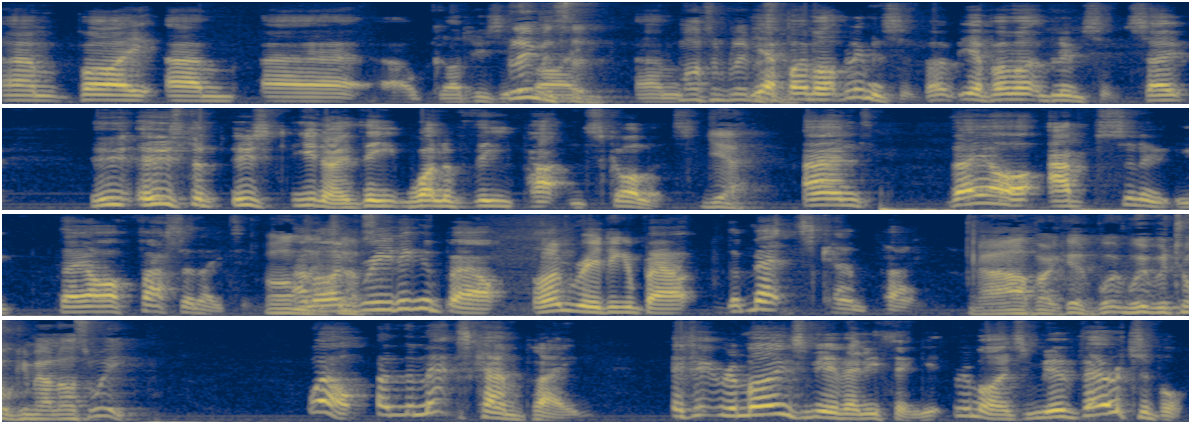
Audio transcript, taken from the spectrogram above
um, by um, uh, oh god, who's it Blumenson. by? Um, Martin Blumenson. Yeah, by Mark Blumenson. But, yeah, by Martin Blumenson. So, who, who's the who's you know the one of the Patton scholars, Yeah. and they are absolutely they are fascinating. Aren't and I'm just? reading about I'm reading about the Metz campaign. Ah, very good. We, we were talking about last week. Well, and the Metz campaign, if it reminds me of anything, it reminds me of Veritable,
